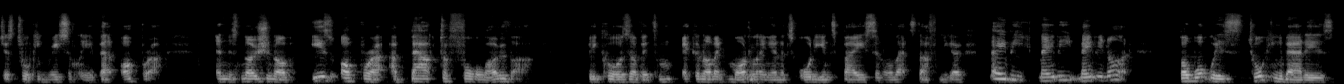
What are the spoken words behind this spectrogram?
just talking recently about opera and this notion of is opera about to fall over because of its economic modeling and its audience base and all that stuff. And you go, maybe, maybe, maybe not. But what we're talking about is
